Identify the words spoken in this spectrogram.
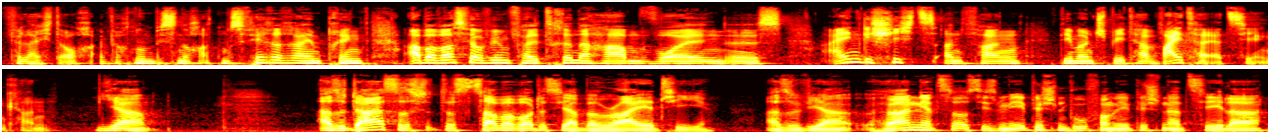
vielleicht auch einfach nur ein bisschen noch Atmosphäre reinbringt. Aber was wir auf jeden Fall drinne haben wollen, ist ein Geschichtsanfang, den man später weitererzählen kann. Ja. Also da ist das, das Zauberwort ist ja Variety. Also wir hören jetzt aus diesem epischen Buch vom epischen Erzähler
